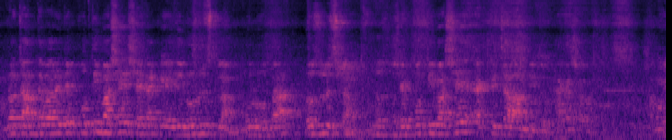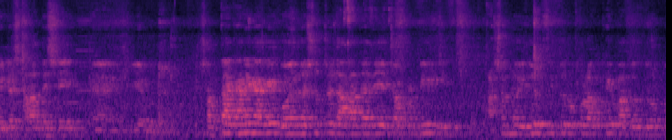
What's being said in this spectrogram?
আমরা জানতে পারি যে প্রতি মাসে সেটাকে এই যে নুরুল ইসলাম, মূল হোতা, নজরুল ইসলাম, সে প্রতি মাসে একটি চালান দিত ঢাকা শহরে। এবং এটা সারা দেশে ইয়ে সপ্তাহখানেক আগে গোয়েন্দা সূত্রে জানা যায় যে চক্রটি আসন্ন ঈদুল ফিতর উপলক্ষে মাদকদ্রব্য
